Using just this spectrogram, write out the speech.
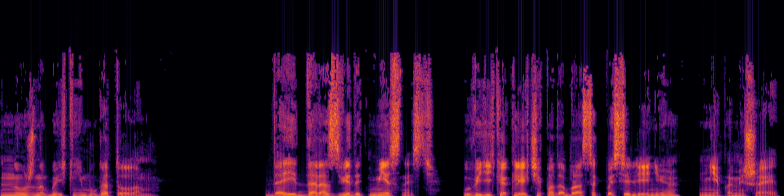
Нужно быть к нему готовым. Да и доразведать местность, увидеть, как легче подобраться к поселению, не помешает.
